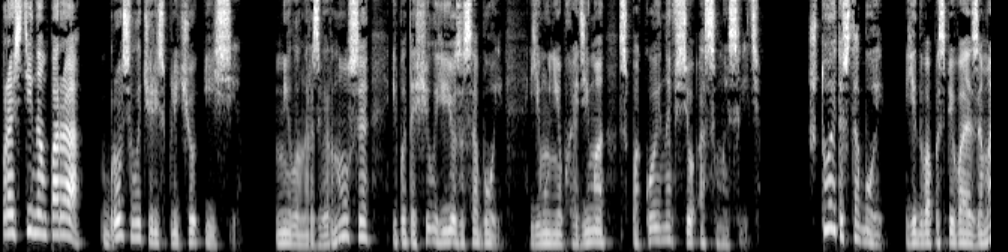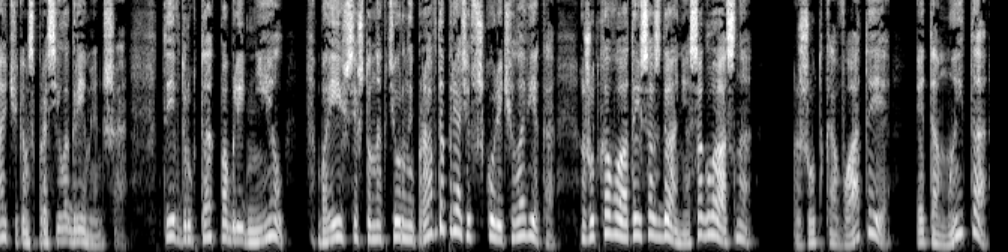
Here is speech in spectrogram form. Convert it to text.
Прости, нам пора», — бросила через плечо Исси. Милан развернулся и потащил ее за собой. Ему необходимо спокойно все осмыслить. «Что это с тобой?» Едва поспевая за мальчиком, спросила гремлинша. «Ты вдруг так побледнел? Боишься, что Ноктюрн правда прячет в школе человека? Жутковатые создания, согласна». «Жутковатые? Это мы-то?»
